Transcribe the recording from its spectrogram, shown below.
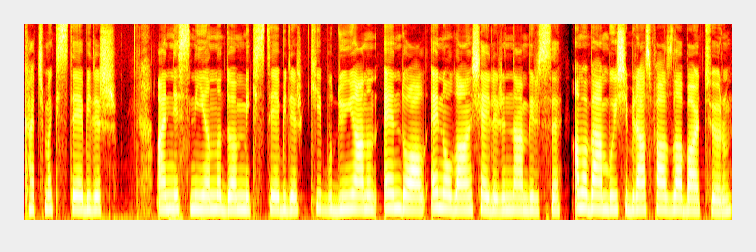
kaçmak isteyebilir. Annesinin yanına dönmek isteyebilir ki bu dünyanın en doğal, en olağan şeylerinden birisi. Ama ben bu işi biraz fazla abartıyorum.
